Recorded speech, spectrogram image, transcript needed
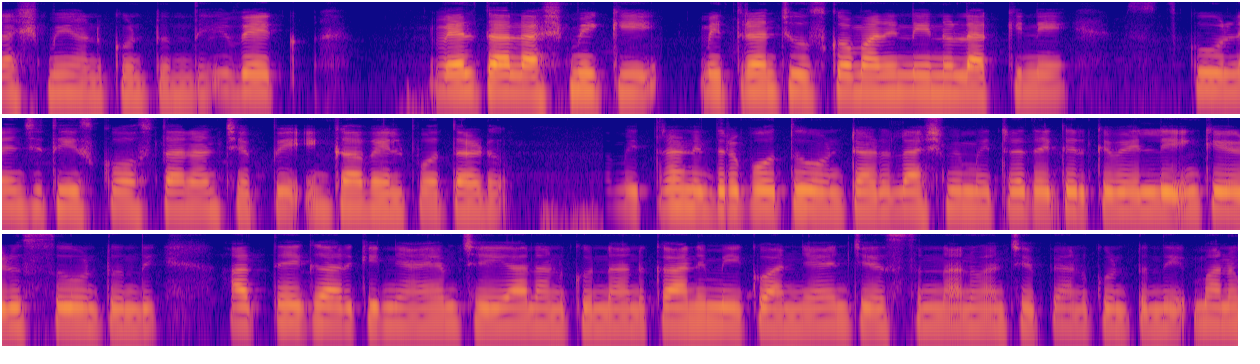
లక్ష్మి అనుకుంటుంది. వివేక్ వెళ్తా లక్ష్మికి మిత్రం చూసుకోమని నేను లక్కీని స్కూల్ నుంచి తీసుకువస్తానని చెప్పి ఇంకా వెళ్ళిపోతాడు. మిత్ర నిద్రపోతూ ఉంటాడు. లక్ష్మి మిత్ర దగ్గరికి వెళ్ళి ఇంక ఏడుస్తూ ఉంటుంది. అత్తయ్య గారికి న్యాయం చేయాలనుకున్నాను కానీ మీకు అన్యాయం చేస్తున్నాను అని చెప్పి అనుకుంటుంది. మన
